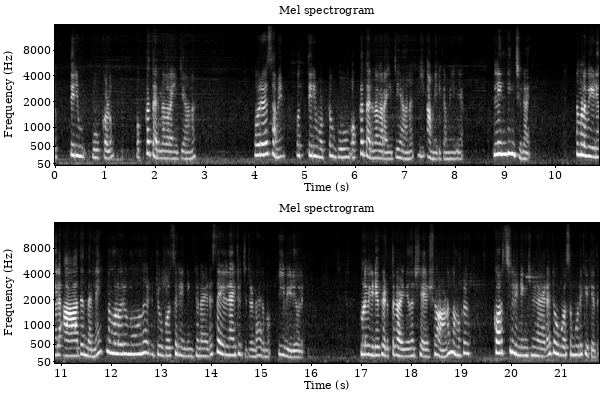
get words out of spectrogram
ഒത്തിരി പൂക്കളും ഒക്കെ തരുന്ന വെറൈറ്റിയാണ് ഓരോ സമയം ഒത്തിരി മുട്ടും പൂവും ഒക്കെ തരുന്ന വെറൈറ്റിയാണ് ഈ അമേരിക്കൻ മേലിയ. ലിൻഡിങ് ചുനായ് നമ്മൾ വീഡിയോയിൽ ആദ്യം തന്നെ നമ്മളൊരു മൂന്ന് ട്യൂബേഴ്സ് ലിൻഡിങ് ചുനായുടെ സെയിലിനായിട്ട് ഇട്ടിട്ടുണ്ടായിരുന്നു ഈ വീഡിയോയിൽ നമ്മൾ വീഡിയോ ഒക്കെ എടുത്തു കഴിഞ്ഞതിന് ശേഷമാണ് നമുക്ക് കുറച്ച് ലിൻഡിങ് ചുനായുടെ ട്യൂബേഴ്സും കൂടി കിട്ടിയത്.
